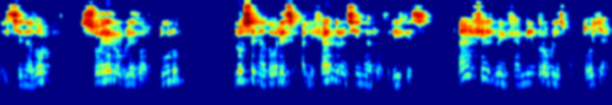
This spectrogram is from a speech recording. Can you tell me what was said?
el senador Zoé Robledo Arturo, los senadores Alejandro Encina Rodríguez, Ángel Benjamín Robles Montoya,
